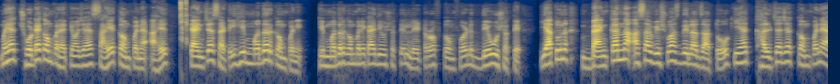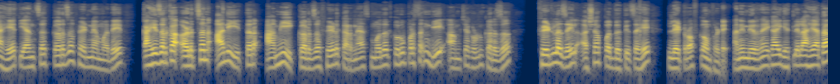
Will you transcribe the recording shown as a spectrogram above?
मग ह्या छोट्या कंपन्या आहेत किंवा ज्या ह्या सहाय्यक कंपन्या आहेत त्यांच्यासाठी ही मदर कंपनी ही मदर कंपनी काय देऊ शकते? लेटर ऑफ कम्फर्ट देऊ शकते. यातून बँकांना असा विश्वास दिला जातो की ह्या खालच्या ज्या कंपन्या आहेत यांचं कर्ज फेडण्यामध्ये काही जर का अडचण आली तर आम्ही कर्ज फेड करण्यास मदत करू. प्रसंगी आमच्याकडून कर्ज फेडलं जाईल अशा पद्धतीचं हे लेटर ऑफ कम्फर्ट आहे. आणि निर्णय काय घेतलेला आहे आता?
